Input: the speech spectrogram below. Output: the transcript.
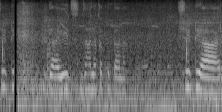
शेटी गाईज झाला का कुटाना शेटी यार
